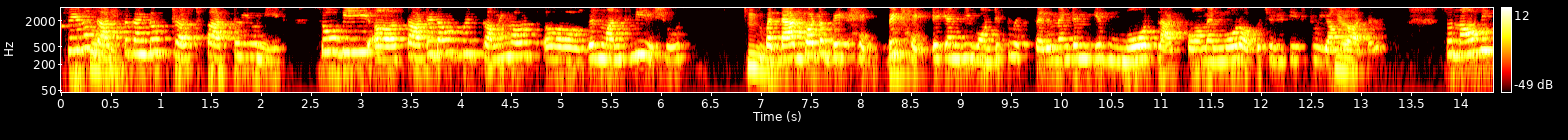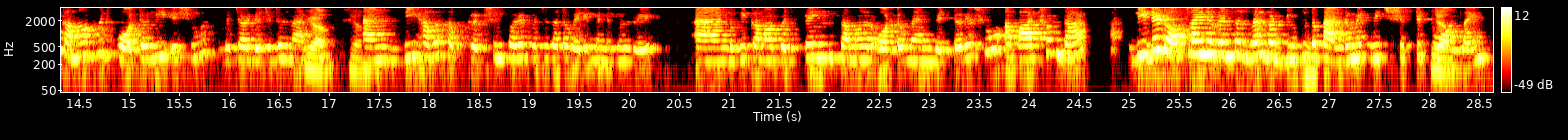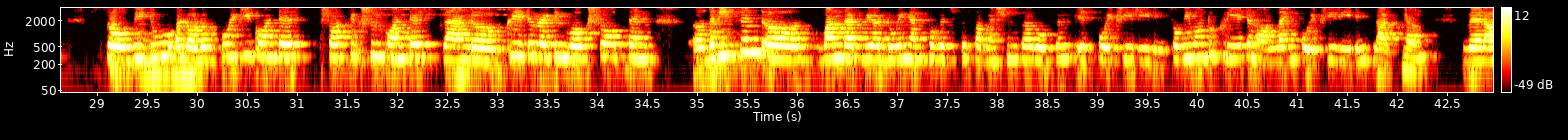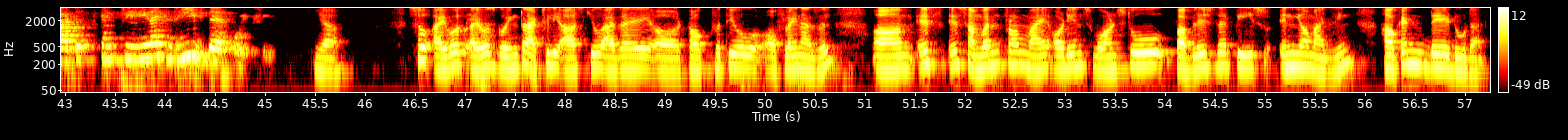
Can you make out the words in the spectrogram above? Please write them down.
so you know okay. that's the kind of trust factor you need so we uh, started out with coming out uh, with monthly issues Hmm. but that got a bit he- bit hectic and we wanted to experiment and give more platform and more opportunities to young yeah. artists so now we come out with quarterly issues which are digital magazine yeah, yeah. and we have a subscription for it which is at a very minimal rate and we come out with spring, summer, autumn, and winter issue. Apart from that, we did offline events as well, but due to the pandemic, we shifted to online. So we do a lot of poetry contests, short fiction contests, and uh, creative writing workshops. And uh, the recent uh, one that we are doing and for which the submissions are open is poetry reading. So we want to create an online poetry reading platform yeah. where artists can freely like read their poetry. Yeah, so I was I was going to actually ask you as I uh, talked with you offline as well. Um, if if someone from my audience wants to publish their piece in your magazine, how can they do that?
